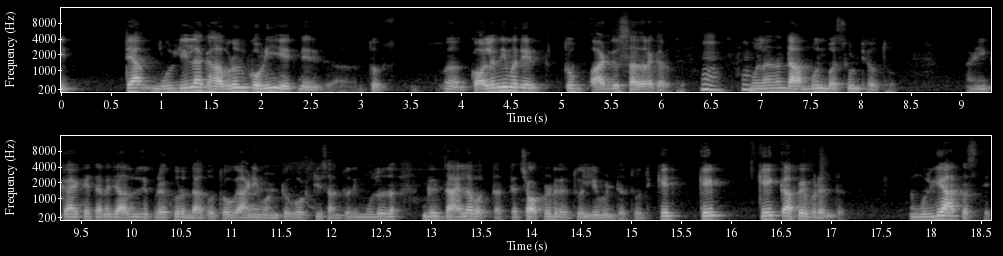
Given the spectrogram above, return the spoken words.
की त्या मुलीला घाबरून कोणी येत नाही. तो कॉलनीमध्ये तो वाढदिवस साजरा करतो. मुलांना दांबून बसवून ठेवतो. आणि काय काय त्यांना जादूचे प्रयोग करून दाखवतो गाणी म्हणतो गोष्टी सांगतो. ती मुलं जायला बघतात. त्या चॉकलेट देतो लिमिट देतो. केक केक केक कापेपर्यंत. मुलगी आत असते.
